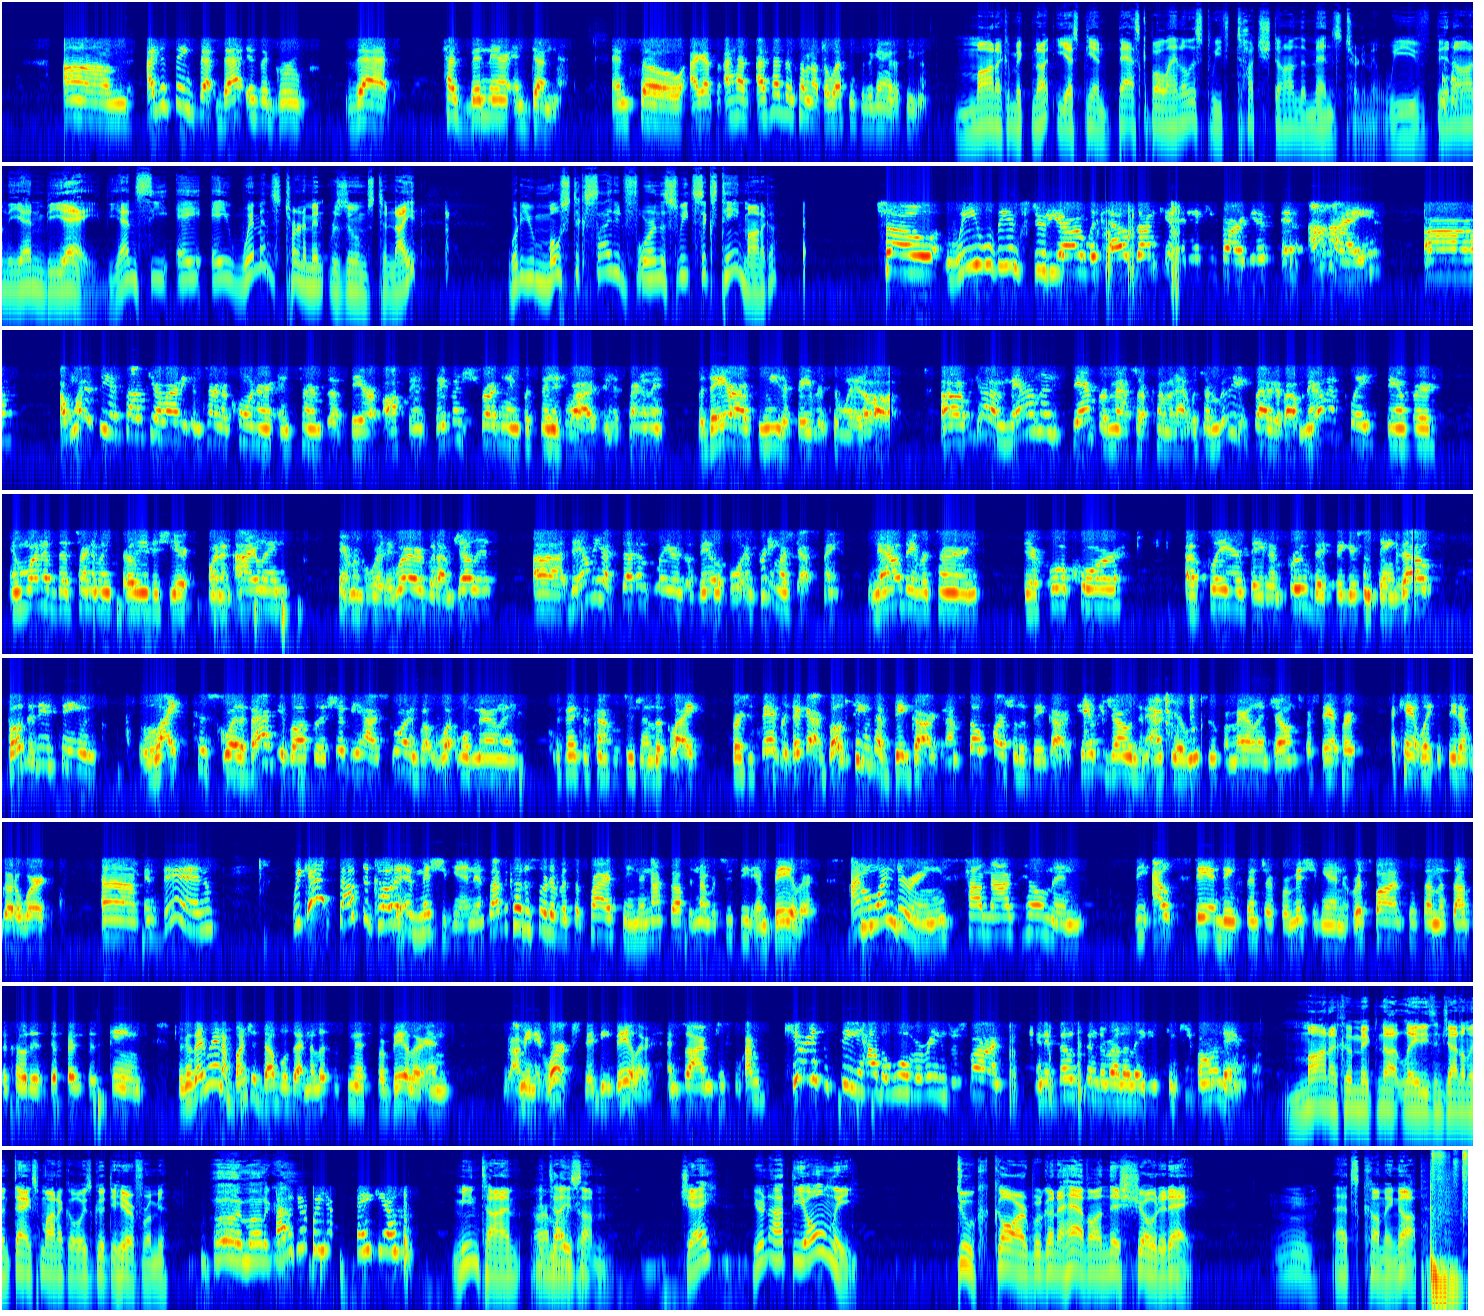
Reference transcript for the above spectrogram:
Um, I just think that that is a group that has been there and done that, and so I got I have I've had them coming out the West since the beginning of the season. Monica McNutt, ESPN basketball analyst. We've touched on the men's tournament. We've been on the NBA. The NCAA women's tournament resumes tonight. What are you most excited for in the Sweet 16, Monica? So we will be in studio with Elle Duncan and Nikki Fargas, and I, uh, I want to see if South Carolina can turn a corner in terms of their offense. They've been struggling percentage-wise in the tournament, but they are, to me, the favorite to win it all. Uh, we got a Maryland Stanford matchup coming up, which I'm really excited about. Maryland played Stanford in one of the tournaments earlier this year on an island. Can't remember where they were, but I'm jealous. Uh, they only had seven players available and pretty much got spanked. Now they return their full core of players. They've improved. They figured some things out. Both of these teams like to score the basketball, so it should be high scoring. But what will Maryland's defensive constitution look like versus Stanford? They got both teams have big guards, and I'm so partial to big guards. Haley Jones and Ashley Owusu for Maryland, Jones for Stanford. I can't wait to see them go to work. Um, and then we got South Dakota and Michigan, and South Dakota is sort of a surprise team. They knocked off the number two seed in Baylor. I'm wondering how Naz Hillmon, the outstanding center for Michigan, responds to some of South Dakota's defensive schemes because they ran a bunch of doubles at NaLyssa Smith for Baylor, and I mean it works. They beat Baylor, and so I'm just I'm curious to see how the Wolverines respond and if those Cinderella ladies can keep on dancing. Monica McNutt, ladies and gentlemen. Thanks, Monica. Always good to hear from you. Hi, Monica. Have a good one. y'all. Thank you. Meantime, let me right, tell you something. Jay, you're not the only Duke guard we're going to have on this show today. Mm. That's coming up.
